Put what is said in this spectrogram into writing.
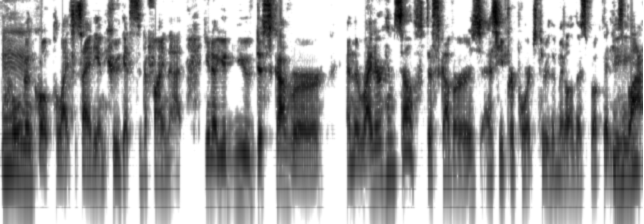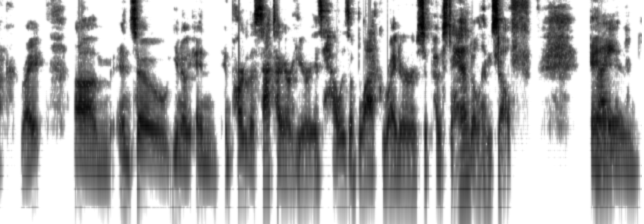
quote mm. unquote polite society and who gets to define that. You know, you you discover and the writer himself discovers, as he purports through the middle of this book, that he's mm-hmm. black, right? Um, and so, you know, and, and part of the satire here is how is a black writer supposed to handle himself? And right.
